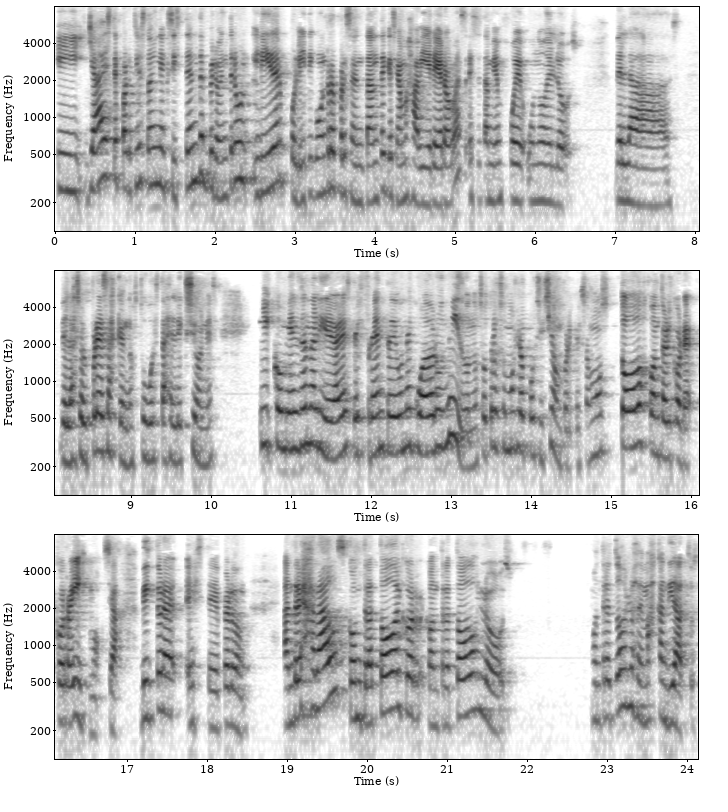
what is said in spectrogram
Y ya este partido está inexistente, pero entre un líder político, un representante que se llama Javier Herbas, ese también fue uno de, los, de, las, de las sorpresas que nos tuvo estas elecciones, y comienzan a liderar este frente de un Ecuador unido. Nosotros somos la oposición porque somos todos contra el correísmo. O sea, Víctor, este, perdón, Andrés Arauz contra, todo el, contra, todos los, contra todos los demás candidatos.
